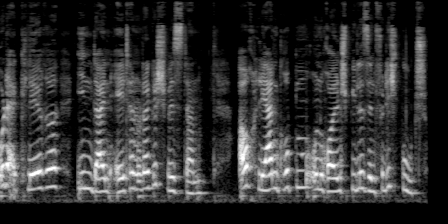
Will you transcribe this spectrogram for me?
oder erkläre ihn deinen Eltern oder Geschwistern. Auch Lerngruppen und Rollenspiele sind für dich gut.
